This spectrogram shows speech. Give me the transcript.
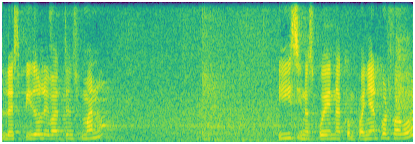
les pido levanten su mano. Y si nos pueden acompañar, por favor.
